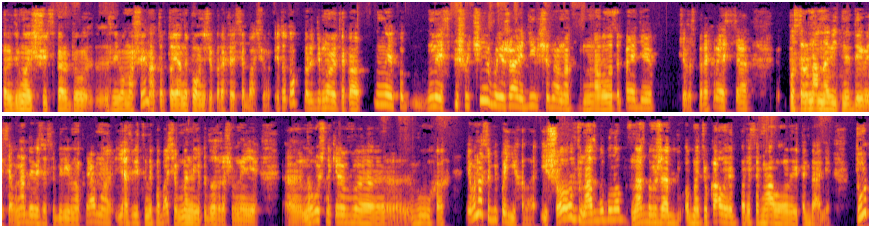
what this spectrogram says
переді мною чуть спереду зліва машина, тобто я не повністю перехрестя бачу. І то переді мною така не, не спішучи виїжджає дівчина на, на велосипеді через перехрестя, по сторонам навіть не дивиться. Вона дивиться собі рівно прямо. Я звідти не побачив, в мене є підозра, що в неї е, наушники в, е, вухах. ухах. І вона собі поїхала. І що в нас би було? В нас би вже обматюкали, пересигнали і так далі. Тут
